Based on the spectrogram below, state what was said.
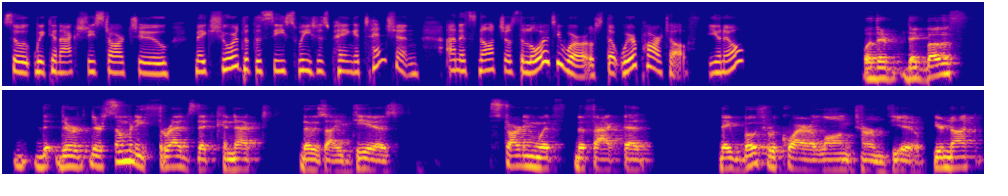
so we can actually start to make sure that the C suite is paying attention and it's not just the loyalty world that we're part of, you know? Well, they're, they both, there, there's so many threads that connect those ideas, starting with the fact that they both require a long-term view. You're not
